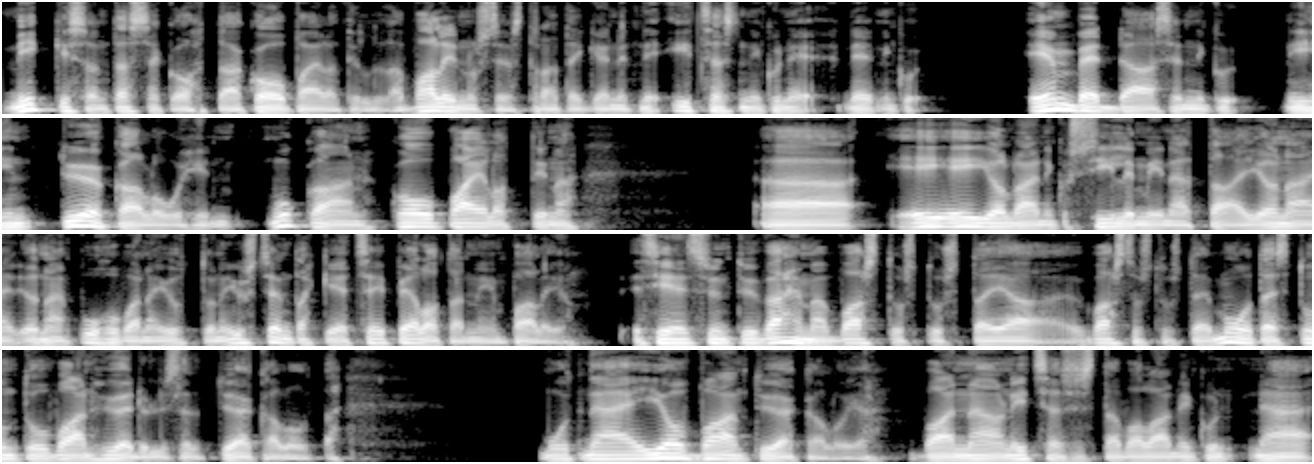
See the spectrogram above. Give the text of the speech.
Mikkis on tässä kohtaa Copilotilla valinnut sen strategian, että ne itse asiassa niin kuin ne, ne niin kuin embeddaa sen niin kuin niihin työkaluihin mukaan co-pilottina, ää, ei, ei jonain niin silminä tai jonain, jonain puhuvana juttuna, just sen takia, että se ei pelota niin paljon. Siihen syntyy vähemmän vastustusta ja, vastustusta ja muuta, ja se tuntuu vaan hyödylliseltä työkalulta. Mutta nämä ei ole vaan työkaluja, vaan nämä on itse asiassa tavallaan, niin kuin nämä,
